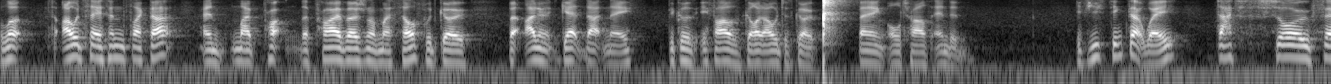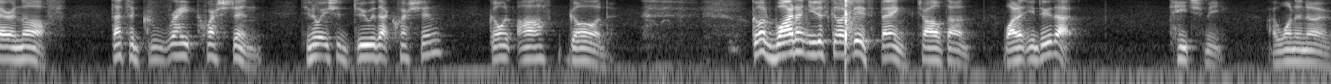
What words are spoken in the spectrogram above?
Lot, I would say a sentence like that, and my the prior version of myself would go, but I don't get that, Nath, because if I was God, I would just go, bang, all trials ended. If you think that way, that's so fair enough. That's a great question. Do you know what you should do with that question? Go and ask God. God, why don't you just go like this? Bang, trial's done. Why don't you do that? Teach me. I want to know.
